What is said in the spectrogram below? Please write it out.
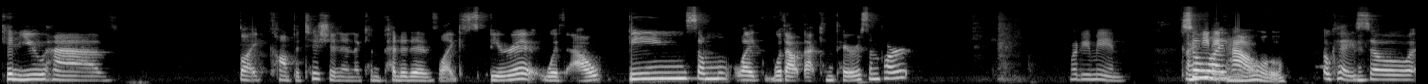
Can you have like competition and a competitive like spirit without being some like without that comparison part? What do you mean? So meaning like how? Okay, so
